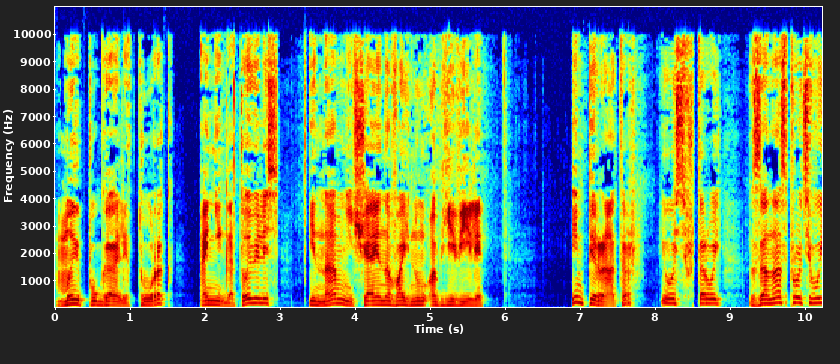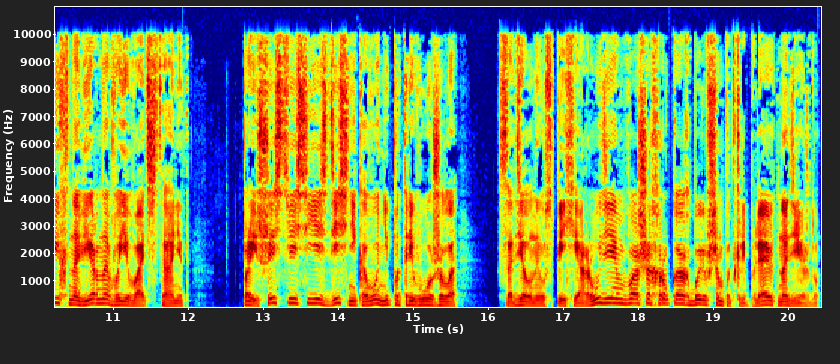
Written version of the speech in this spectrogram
«Мы пугали турок, они готовились, и нам нечаянно войну объявили. Император Иосиф II за нас против их, наверное, воевать станет. Происшествие сие здесь никого не потревожило. Соделанные успехи орудием в ваших руках бывшим подкрепляют надежду.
